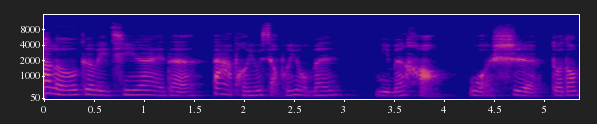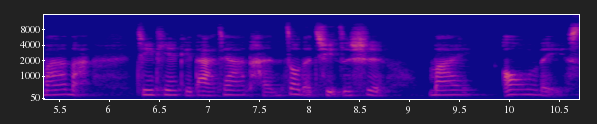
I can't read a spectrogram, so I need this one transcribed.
哈喽各位亲爱的大朋友小朋友们你们好我是多多妈妈。今天给大家弹奏的曲子是 my always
